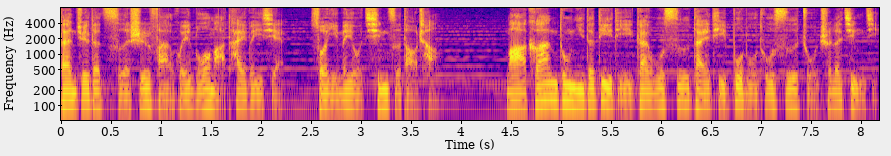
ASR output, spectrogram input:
但觉得此时返回罗马太危险，所以没有亲自到场。马克安东尼的弟弟盖乌斯代替布鲁图斯主持了竞技，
